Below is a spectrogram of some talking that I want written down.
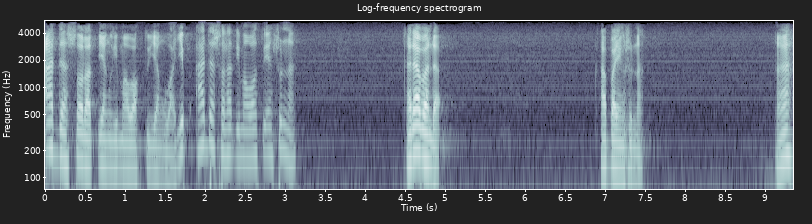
ada sholat yang lima waktu yang wajib, ada sholat lima waktu yang sunnah. Ada apa enggak? Apa yang sunnah? Hah?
